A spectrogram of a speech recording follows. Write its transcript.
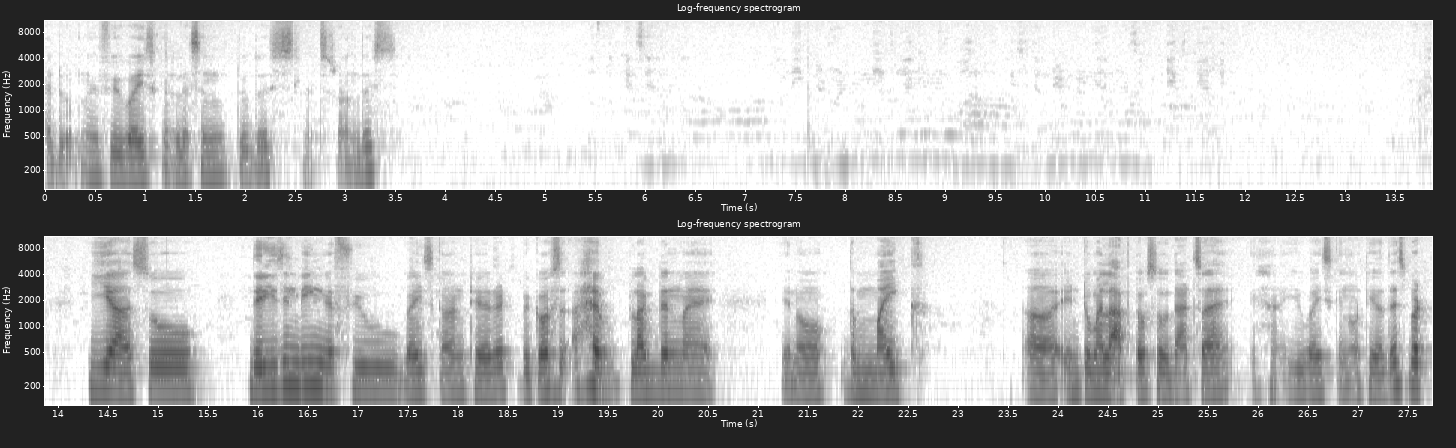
I don't know if you guys can listen to this. Let's run this. Yeah so the reason being if you guys can't hear it because i have plugged in my you know the mic uh, into my laptop so that's why you guys cannot hear this. But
